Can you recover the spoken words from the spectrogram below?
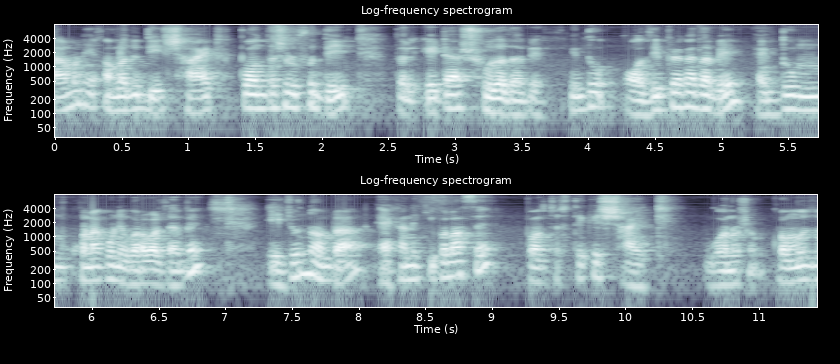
তার মানে আমরা যদি ষাট পঞ্চাশের উপর দিই, তাহলে এটা সোজা যাবে, কিন্তু অজীব রেখা যাবে, একদম কোনা কোনাকুনি বরাবর যাবে। এই জন্য আমরা এখানে কি বলা আছে? পঞ্চাশ থেকে ষাট। গণসংখ্যা ক্রমজ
